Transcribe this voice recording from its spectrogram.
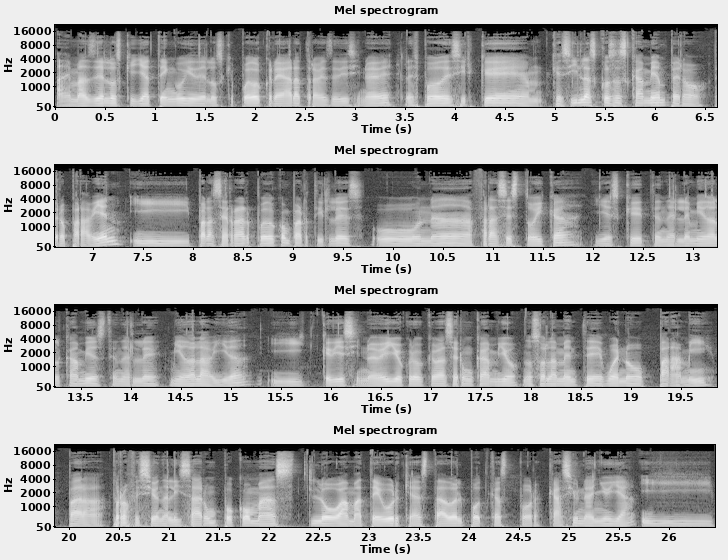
además de los que ya tengo y de los que puedo crear a través de 19 les puedo decir que, que sí las cosas cambian pero pero para bien. Y para cerrar puedo compartirles una frase estoica y es que tenerle miedo al cambio es tenerle miedo a la vida y que 19 yo creo que va a ser un cambio no solamente bueno para mí, para profesionalizar un poco más lo amateur que ha estado el podcast por casi un año ya y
